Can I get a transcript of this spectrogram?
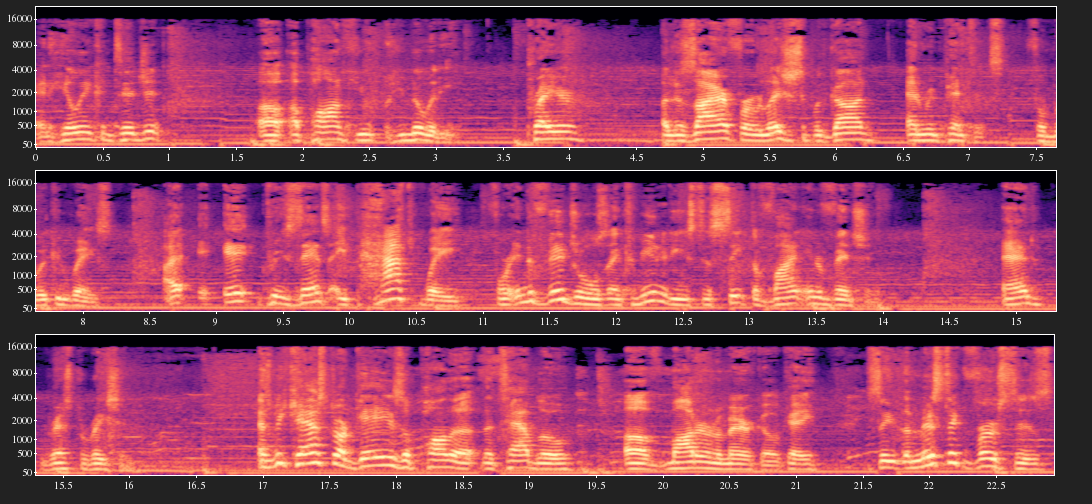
and healing contingent uh, upon hu- humility, prayer, a desire for a relationship with God, and repentance from wicked ways. I, it presents a pathway for individuals and communities to seek divine intervention and restoration. As we cast our gaze upon the, the tableau of modern America, okay, see, the mystic verses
